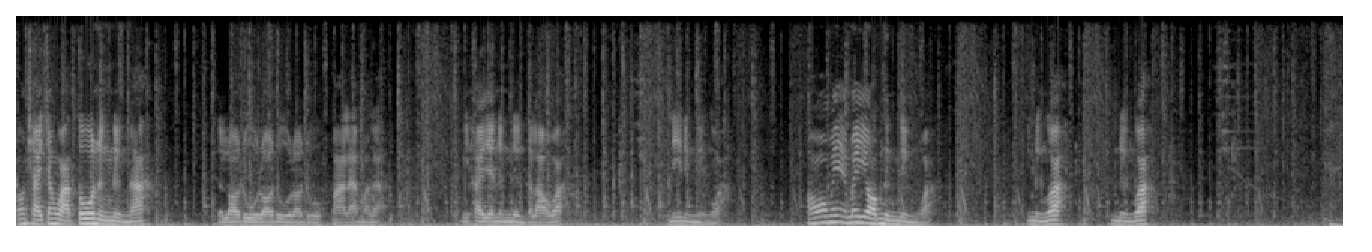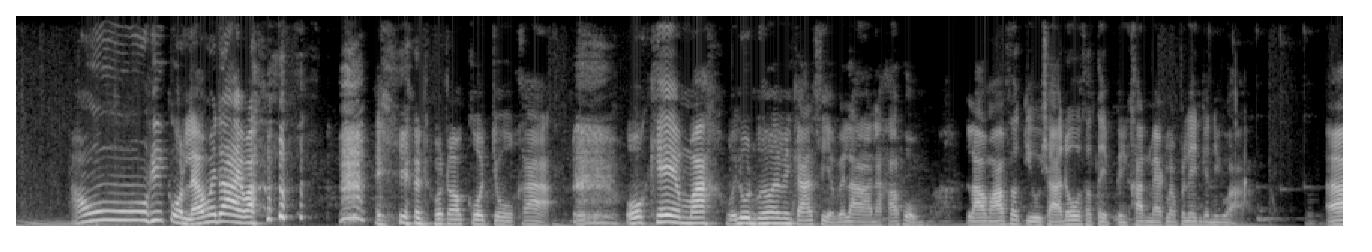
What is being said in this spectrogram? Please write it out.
ต้องใช้จังหวะโต้หนึ่งหนึ่งนะ เดี๋ยวรอดูรอดูรอดู มาแล้วมาแล้ว มีใครจะหนึ่งหนึ่งกับเราวะ นี่หนึ่งหนึ่งวะอ๋อไม่ไม่ยอมหนึ่งหนึ่งวะหนึ่งวะ หนึ่งวะเอาพี่กดแล้วไม่ได้วะไอ้เหี้ยโดนเอาโกโจค่ะ โอเคมาวัยรุ่นเพื่อไม่เป็นการเสียเวลานะครับผม เรามาอัพสกิลชาร์โดสเต็ปเป็นขั้นแม็กแล้วไปเล่นกันดีกว่า อะ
